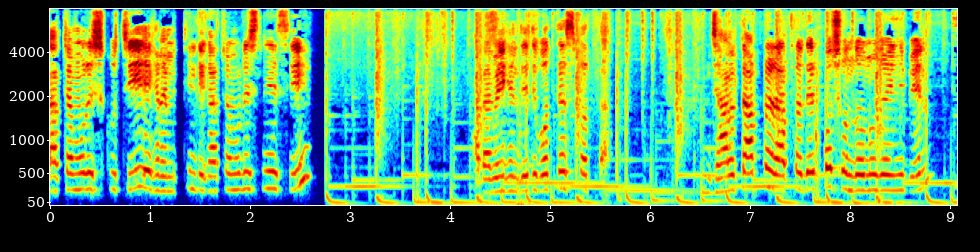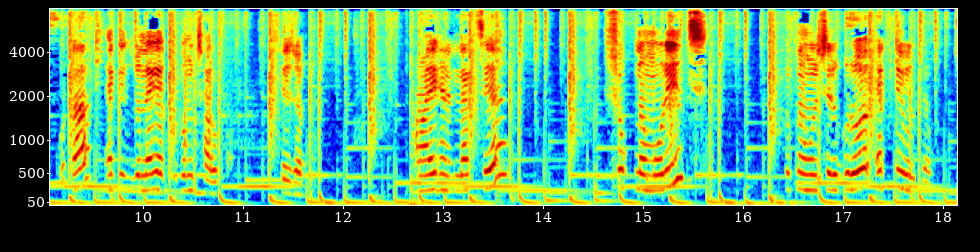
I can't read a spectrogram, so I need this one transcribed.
কাঁচামরিচ কুচি। এখানে আমি তিনটি কাঁচামরিচ নিয়েছি। আমি এখানে দিয়ে দিব তেজপাতা ঝালটা আপনারা আপনাদের পছন্দ অনুযায়ী নেবেন ওটা এক একজন এক এক রকম ঝাল খান সেই জন্য আমার এখানে লাগছে শুকনো মরিচ শুকনো মরিচের গুঁড়ো এক টেবিল চামচ।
